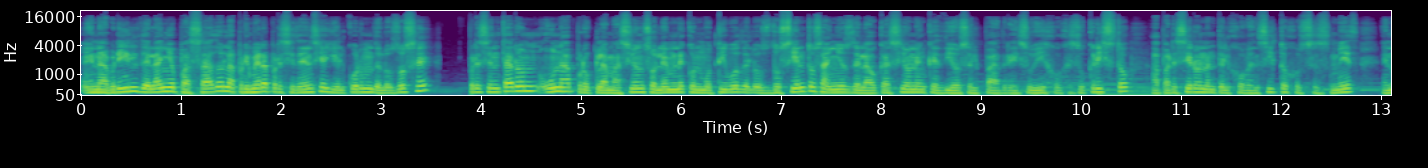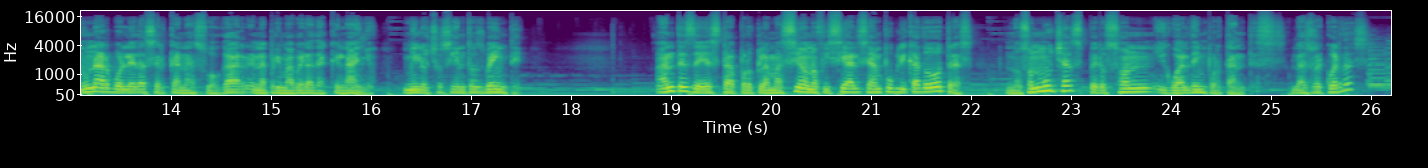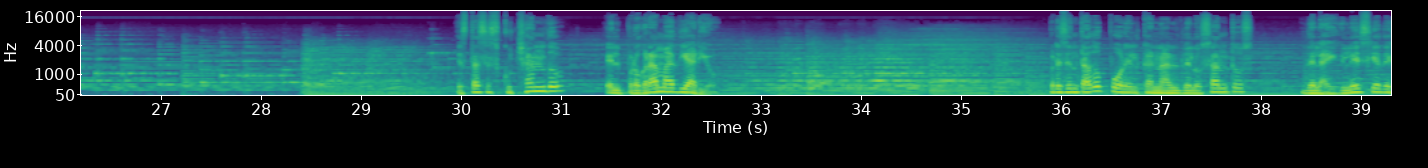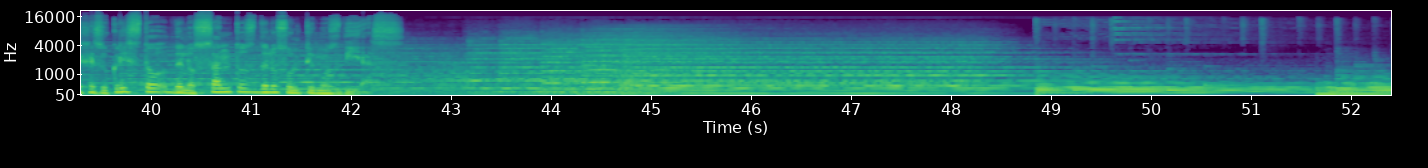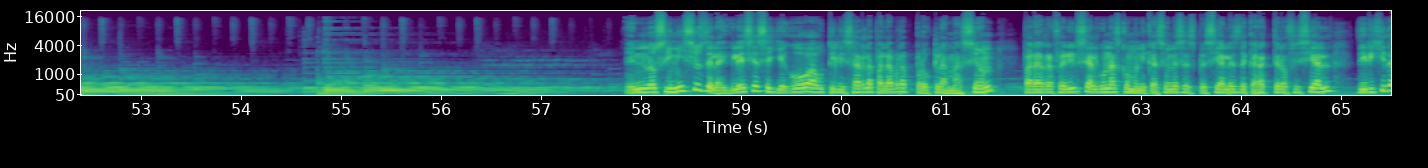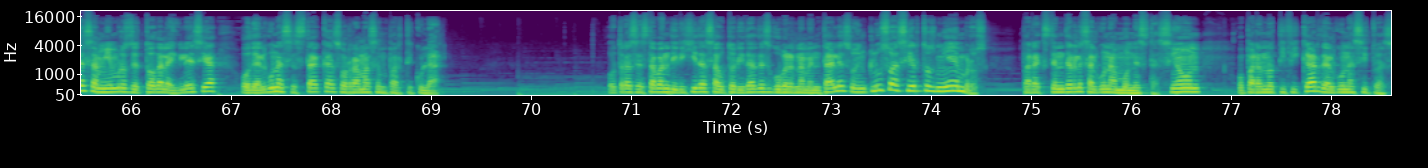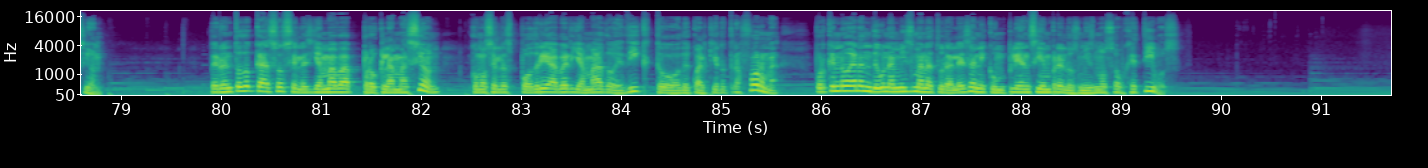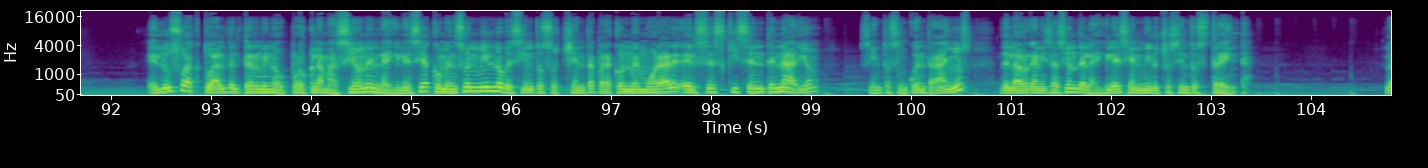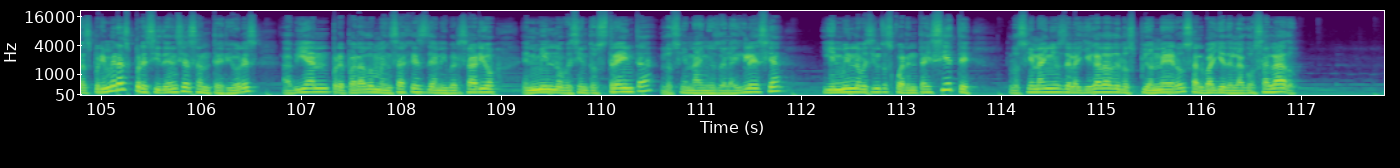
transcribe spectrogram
En abril del año pasado, la primera presidencia y el quórum de los doce presentaron una proclamación solemne con motivo de los 200 años de la ocasión en que Dios el Padre y su Hijo Jesucristo aparecieron ante el jovencito José Smith en una arboleda cercana a su hogar en la primavera de aquel año, 1820. Antes de esta proclamación oficial se han publicado otras. No son muchas, pero son igual de importantes. ¿Las recuerdas? Estás escuchando el programa diario presentado por el canal de los santos de la Iglesia de Jesucristo de los Santos de los Últimos Días. En los inicios de la iglesia se llegó a utilizar la palabra proclamación para referirse a algunas comunicaciones especiales de carácter oficial dirigidas a miembros de toda la iglesia o de algunas estacas o ramas en particular. Otras estaban dirigidas a autoridades gubernamentales o incluso a ciertos miembros, para extenderles alguna amonestación o para notificar de alguna situación. Pero en todo caso se les llamaba proclamación, como se les podría haber llamado edicto o de cualquier otra forma, porque no eran de una misma naturaleza ni cumplían siempre los mismos objetivos. El uso actual del término proclamación en la Iglesia comenzó en 1980 para conmemorar el sesquicentenario, 150 años, de la organización de la Iglesia en 1830. Las primeras presidencias anteriores habían preparado mensajes de aniversario en 1930, los 100 años de la Iglesia, y en 1947, los 100 años de la llegada de los pioneros al Valle del Lago Salado.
